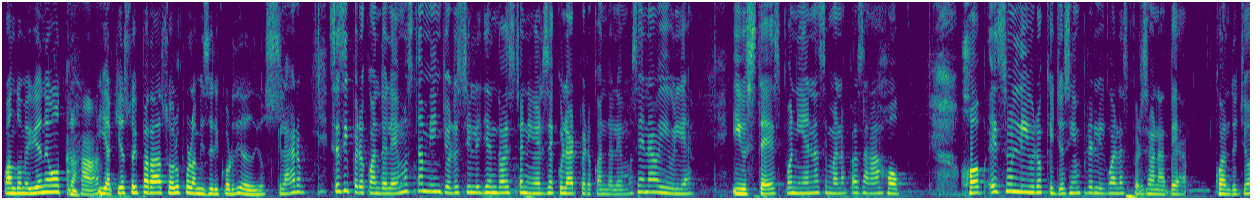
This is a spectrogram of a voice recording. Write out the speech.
cuando me viene otra. Y aquí estoy parada solo por la misericordia de Dios. Claro. Ceci, pero cuando leemos también, yo lo estoy leyendo esto a nivel secular, pero cuando leemos en la Biblia, y ustedes ponían la semana pasada Job, Job es un libro que yo siempre le digo a las personas, vea, cuando yo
